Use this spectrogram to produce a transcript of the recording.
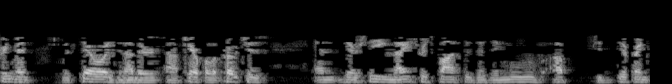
treatment with steroids and other uh, careful approaches. And they're seeing nice responses as they move up to different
